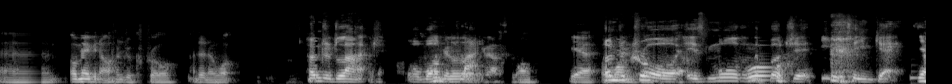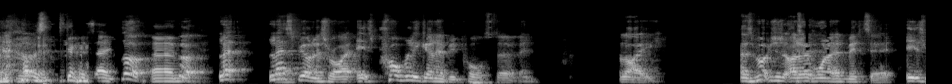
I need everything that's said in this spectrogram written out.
um, or maybe not a hundred crore. I don't know what. Hundred lakh or one. Hundred lakh. That's one. Yeah, hundred crore yeah. is more than Whoa. the budget each team gets. yeah, I was going to say. Look, um, look. Let Let's yeah. be honest, right? It's probably going to be Paul Stirling. Like, as much as I don't want to admit it, it's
